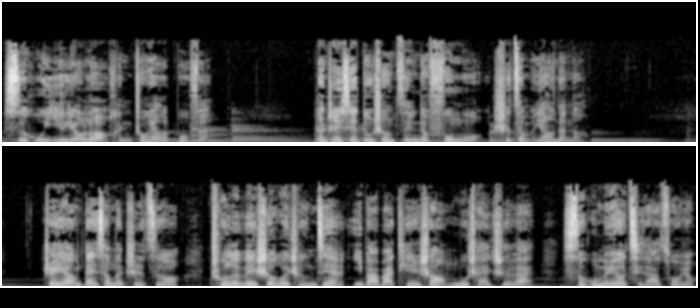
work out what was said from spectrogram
似乎遗留了很重要的部分。那这些独生子女的父母是怎么样的呢？这样单向的指责，除了为社会成见一把把添上木柴之外，似乎没有其他作用。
